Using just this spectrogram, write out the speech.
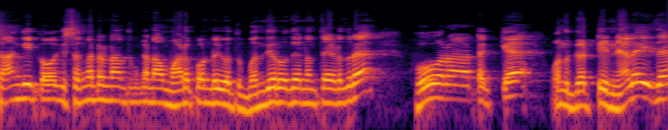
ಸಾಂಘಿಕವಾಗಿ ಸಂಘಟನಾತ್ಮಕ ನಾವು ಮಾಡಿಕೊಂಡು ಇವತ್ತು ಬಂದಿರೋದೇನಂತ ಹೇಳಿದ್ರೆ ಹೋರಾಟಕ್ಕೆ ಒಂದು ಗಟ್ಟಿ ನೆಲೆ ಇದೆ.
